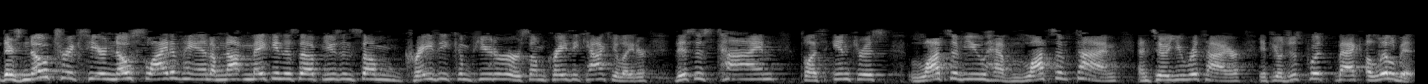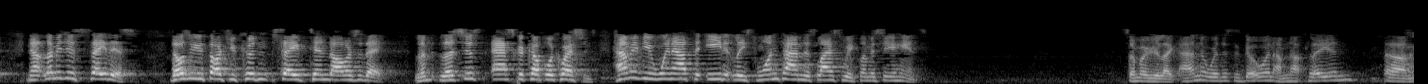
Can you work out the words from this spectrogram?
there's no tricks here, no sleight of hand. I'm not making this up using some crazy computer or some crazy calculator. This is time plus interest. Lots of you have lots of time until you retire if you'll just put back a little bit. Now, let me just say this. Those of you thought you couldn't save $10 a day. Let's just ask a couple of questions. How many of you went out to eat at least one time this last week? Let me see your hands. Some of you are like, I know where this is going. I'm not playing. Um,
